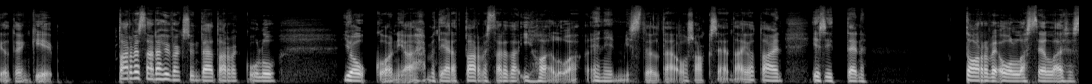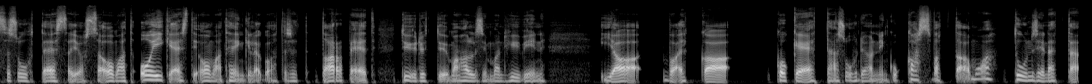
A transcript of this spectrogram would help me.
jotenkin, tarve saada hyväksyntää ja tarve kuuluu joukkoon ja mä tiedän, tarve saada ihailua enemmistöltä osakseen tai jotain. Ja sitten tarve olla sellaisessa suhteessa, jossa omat oikeasti omat henkilökohtaiset tarpeet tyydyttyy mahdollisimman hyvin ja vaikka kokee, että tämä suhde on niin kuin kasvattaa mua. Tunsin, että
